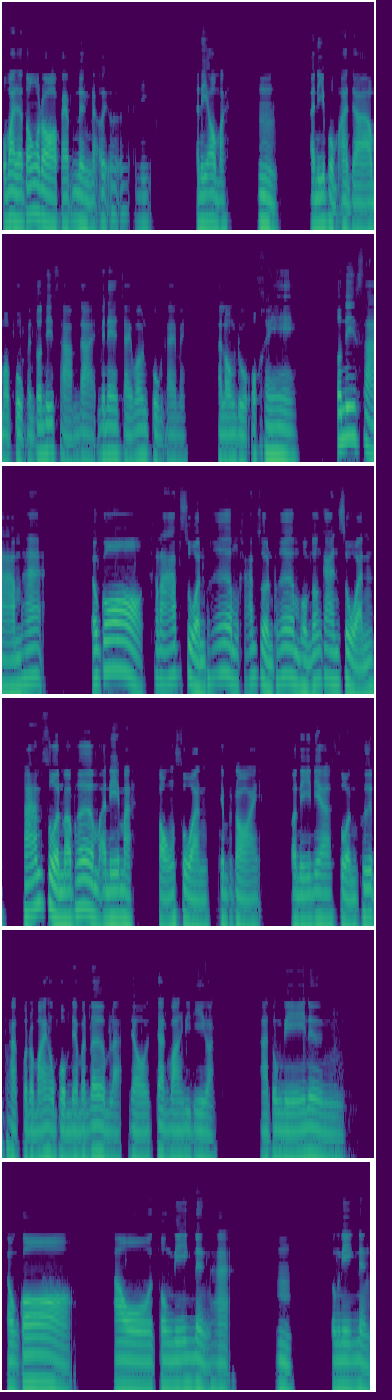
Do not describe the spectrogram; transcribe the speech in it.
ผมอาจจะต้องรอแป๊บหนึ่งนะ เอ้ยเอ้ยเอ้ยอันนี้ อันนี้เอามา อืม อันนี้ผมอาจจะเอามาปลูกเป็นต้นที่สามได้ ไม่แน่ใจว่ามันปลูกได้ไหมอะลองดูโอเค ต้นที่สามฮะแล้วก็คราฟสวนเพิ่มคราฟสวนเพิ่ม ผมต้องการสวนคราฟสวนมาเพิ่มอันนี้มาสองสวนเรียบร้อย ตอนนี้เนี่ยสวนพืชผักผลไม้ของผมเนี่ยมันเริ่มแล้วเดี๋ยวจัดวางดีๆก่อน อ่าตรงนี้หนึ่งแล้วก็เอาตรงนี้อีกหนึ่งฮะ อืม ตรงนี้อีกหนึ่ง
